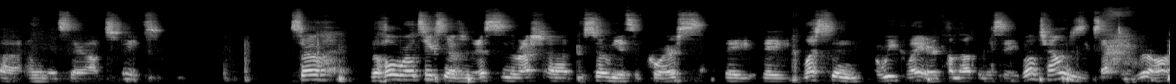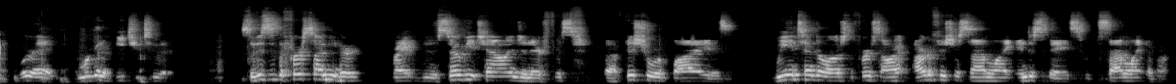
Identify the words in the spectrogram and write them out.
uh, elements there out in space. So the whole world takes note of this, and the Rush, uh, the Soviets, of course, they they less than a week later come up and they say, "Well, challenge is accepted. We're on. We're in, and we're going to beat you to it." So this is the first time you heard right the Soviet challenge, and their official reply is, "We intend to launch the first artificial satellite into space with a satellite of our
